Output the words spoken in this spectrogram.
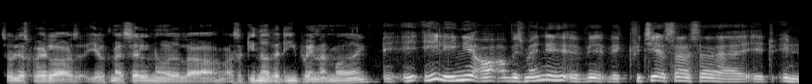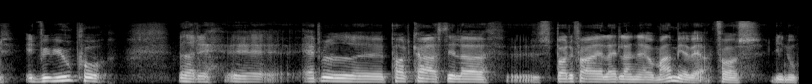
så vil jeg sgu hellere hjælpe med at sælge noget, eller altså give noget værdi på en eller anden måde. Ikke? Helt enig, og, og hvis man endelig øh, vil, vil kvittere, så, så er et, en, et review på hvad er det, øh, Apple øh, podcast eller øh, Spotify eller et eller andet er jo meget mere værd for os lige nu.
